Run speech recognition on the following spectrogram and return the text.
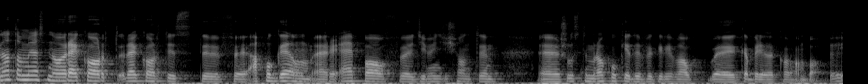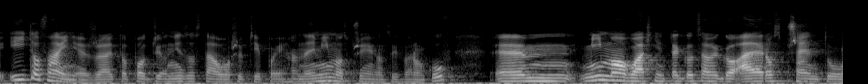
Natomiast no, rekord, rekord jest w apogeum ery EPO w 90 2006 roku, kiedy wygrywał e, Gabriele Colombo. I to fajnie, że to Poggio nie zostało szybciej pojechane mimo sprzyjających warunków, mimo właśnie tego całego aerosprzętu,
